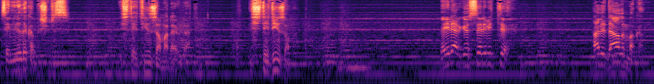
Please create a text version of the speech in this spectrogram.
Seninle de kapışırız. İstediğin zaman evlat. İstediğin zaman. Beyler gösteri bitti. Hadi dağılın bakalım.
